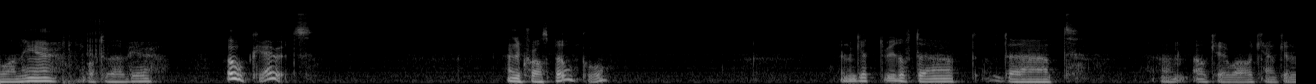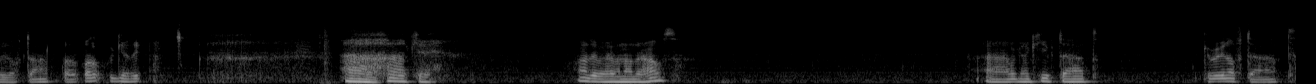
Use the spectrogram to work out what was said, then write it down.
one here. What do we have here? Oh, carrots. And a crossbow, cool. Gonna get rid of that, that, and okay, well, I can't get rid of that, but well, we get it. Ah, okay. Oh, do we have another house? Uh, we're gonna keep that, get rid of that,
